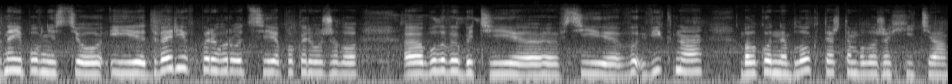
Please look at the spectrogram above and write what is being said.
В неї повністю і двері в перегородці покорюжило, е, були вибиті е, всі вікна, балконний блок теж там було жахіття. Е,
